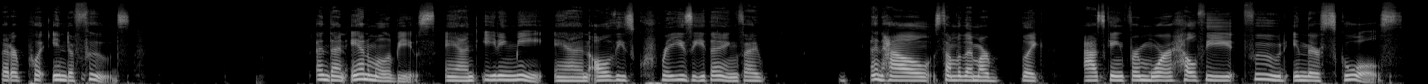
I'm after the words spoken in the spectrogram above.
that are put into foods. And then animal abuse and eating meat and all these crazy things. I and how some of them are like asking for more healthy food in their schools.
